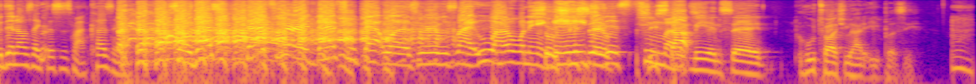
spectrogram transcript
But then I was like, this is my cousin. so that's that's where that's what that was, where it was like, ooh, I don't want to So engage she said this too she much. stopped me and said, "Who taught you how to eat pussy?" Mm.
